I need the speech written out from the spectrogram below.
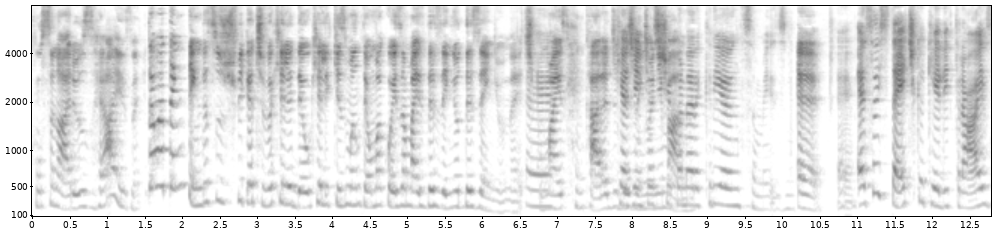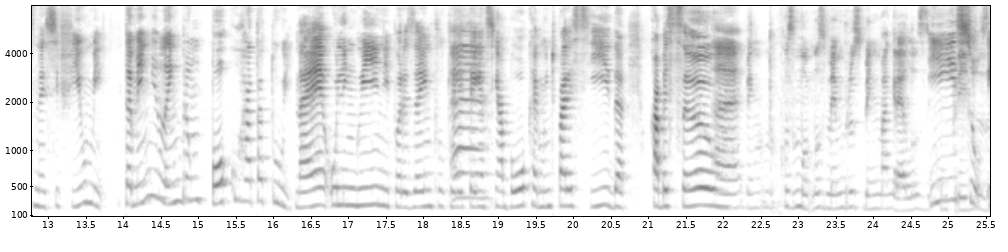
com cenários reais, né? Então eu até entendo essa justificativa que ele deu, que ele quis manter uma coisa mais desenho-desenho, né? Tipo, É. mais com cara de Que a desenho gente assistiu animado. quando era criança mesmo. É, É. Essa estética que ele traz nesse filme também me lembra um pouco Ratatouille, né? O Linguine, por exemplo, que ele É. tem assim a boca é muito parecida, o cabeção. é, bem, com os, os membros bem magrelos e Isso, compridos. e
